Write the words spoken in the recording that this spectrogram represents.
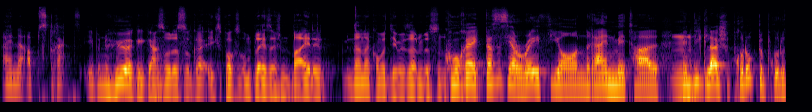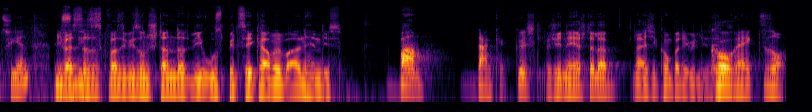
eine Abstrakt-Ebene höher gegangen. So, dass sogar Xbox und Playstation beide miteinander kompatibel sein müssen. Korrekt, das ist ja Raytheon, Rheinmetall, wenn die gleiche Produkte produzieren. Ich weiß, das ist quasi wie so ein Standard wie USB-C-Kabel bei allen Handys. Bam. Danke. Verschiedene Hersteller, gleiche Kompatibilität. Korrekt, so.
